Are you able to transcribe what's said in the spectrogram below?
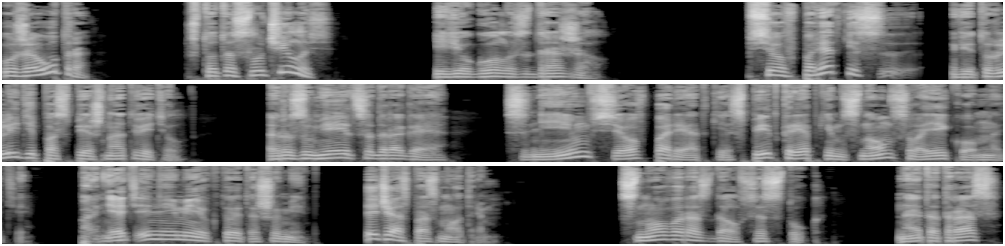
Уже утро? Что-то случилось?» Ее голос дрожал. «Все в порядке с...» Витурлиди поспешно ответил. «Разумеется, дорогая, с ним все в порядке, спит крепким сном в своей комнате. Понятия не имею, кто это шумит. Сейчас посмотрим». Снова раздался стук. На этот раз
